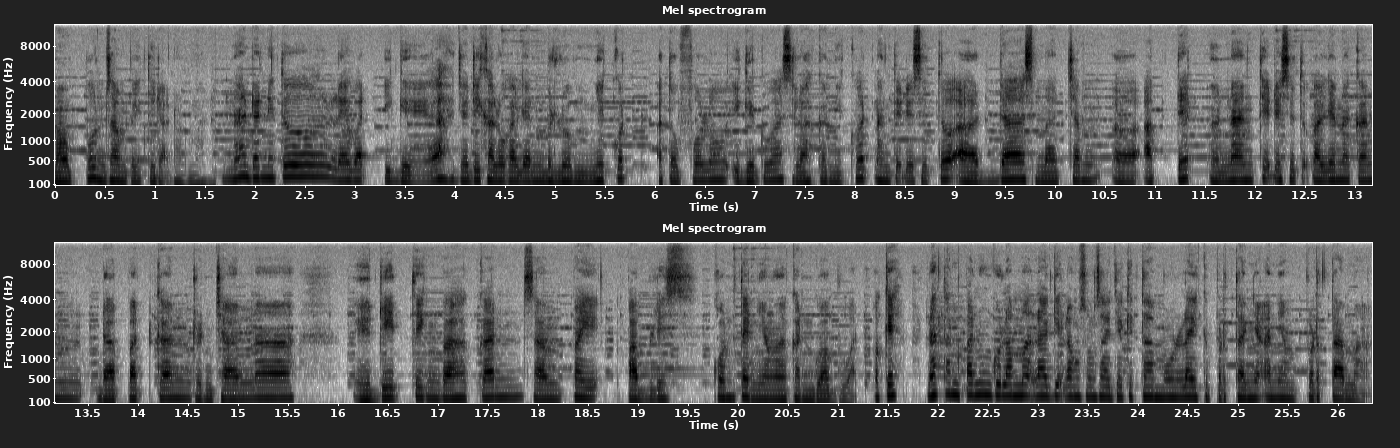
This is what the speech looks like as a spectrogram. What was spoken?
maupun sampai tidak normal nah dan itu lewat IG ya jadi kalau kalian belum ngikut atau follow IG gua silahkan ikut. Nanti di situ ada semacam uh, update. Uh, nanti di situ kalian akan dapatkan rencana editing bahkan sampai publish konten yang akan gua buat. Oke? Nah tanpa nunggu lama lagi langsung saja kita mulai ke pertanyaan yang pertama.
